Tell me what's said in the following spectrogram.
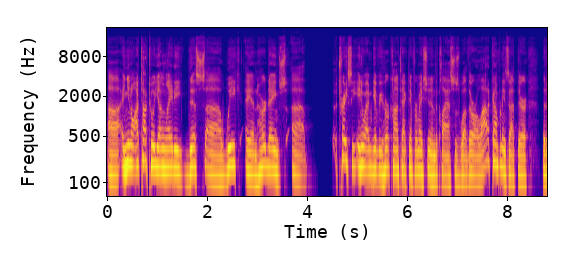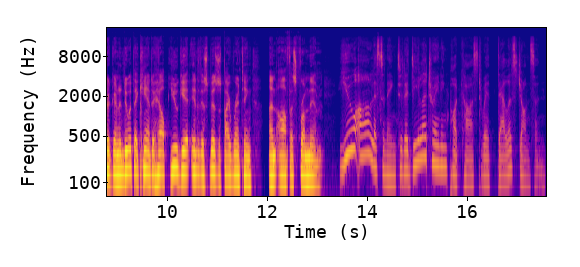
uh, and you know i talked to a young lady this uh, week and her name's uh, Tracy, anyway, I can give you her contact information in the class as well. There are a lot of companies out there that are going to do what they can to help you get into this business by renting an office from them. You are listening to the Dealer Training Podcast with Dallas Johnson.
